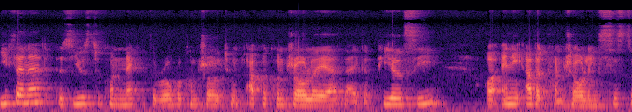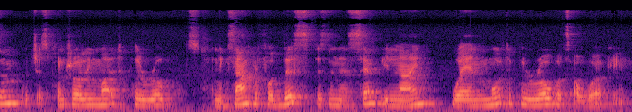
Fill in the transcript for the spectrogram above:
Ethernet is used to connect the robot controller to an upper control layer like a PLC or any other controlling system which is controlling multiple robots. An example for this is an assembly line wherein multiple robots are working.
